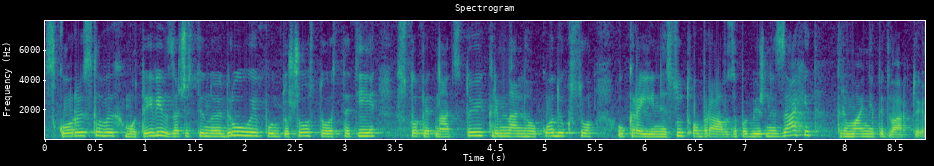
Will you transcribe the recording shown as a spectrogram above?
з корисливих мотивів за частиною 2 пункту 6 статті 115 Кримінального кодексу України. Суд обрав запобіжний захід тримання під вартою.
